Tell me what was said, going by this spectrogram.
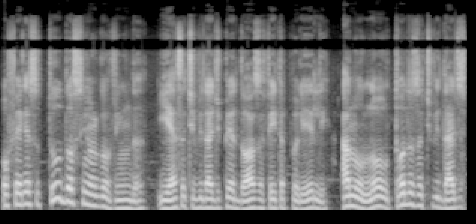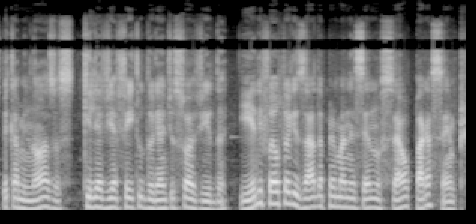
ofereço tudo ao Senhor Govinda. E essa atividade piedosa feita por ele anulou todas as atividades pecaminosas que ele havia feito durante sua vida, e ele foi autorizado a permanecer no céu para sempre.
